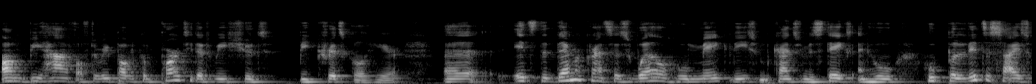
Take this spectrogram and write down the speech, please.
on behalf of the Republican Party that we should be critical here. Uh, it's the Democrats as well who make these kinds of mistakes and who who politicize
